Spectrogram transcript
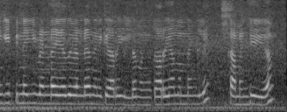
എങ്കിൽ പിന്നെ ഈ വെണ്ട ഏത് വെണ്ടയെന്ന് എനിക്കറിയില്ല. നിങ്ങൾക്ക് അറിയാമെന്നുണ്ടെങ്കിൽ കമന്റ് ചെയ്യുക.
